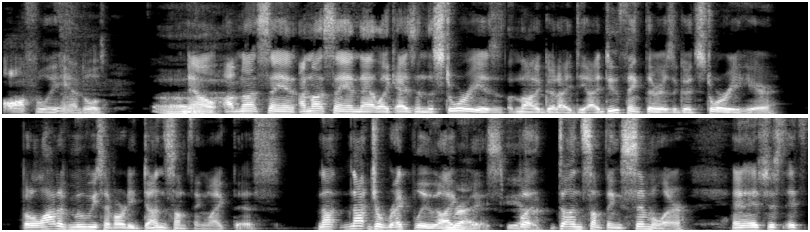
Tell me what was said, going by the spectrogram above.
awfully handled. Uh, Now, I'm not saying I'm not saying that like as in the story is not a good idea. I do think there is a good story here. But a lot of movies have already done something like this. Not not directly like Right, this, yeah. but done something similar. And it's just it's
